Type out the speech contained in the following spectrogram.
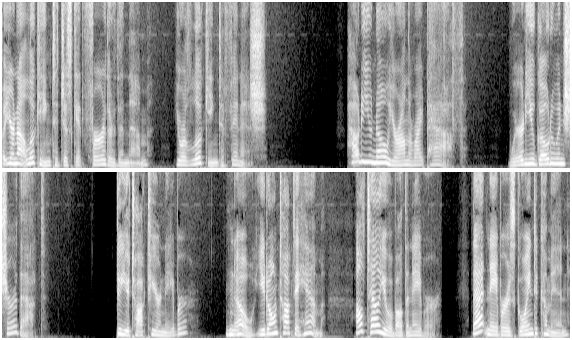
But you're not looking to just get further than them, you're looking to finish. How do you know you're on the right path? Where do you go to ensure that? Do you talk to your neighbor? No, you don't talk to him. I'll tell you about the neighbor. That neighbor is going to come in,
